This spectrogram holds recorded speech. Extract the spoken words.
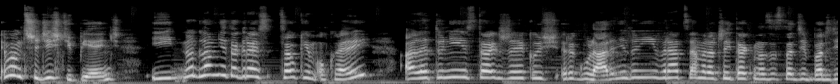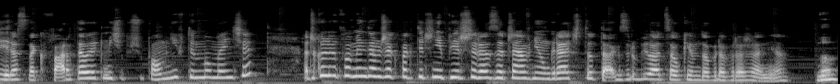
Ja mam 35 i no dla mnie ta gra jest całkiem okej, ale to nie jest tak, że jakoś regularnie do niej wracam, raczej tak na zasadzie bardziej raz na kwartał, jak mi się przypomni w tym momencie. Aczkolwiek pamiętam, że jak faktycznie pierwszy raz zaczęłam w nią grać, to tak, zrobiła całkiem dobre wrażenie. No,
